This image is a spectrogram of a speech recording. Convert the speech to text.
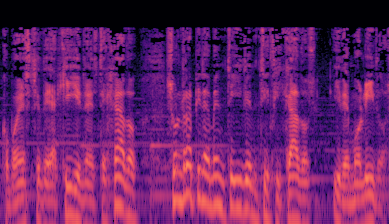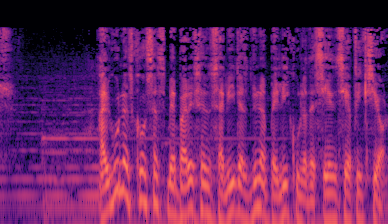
como este de aquí en el tejado, son rápidamente identificados y demolidos. Algunas cosas me parecen salidas de una película de ciencia ficción.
